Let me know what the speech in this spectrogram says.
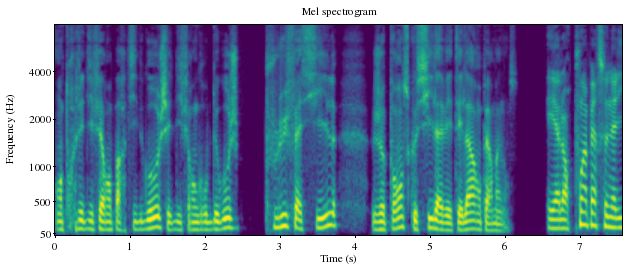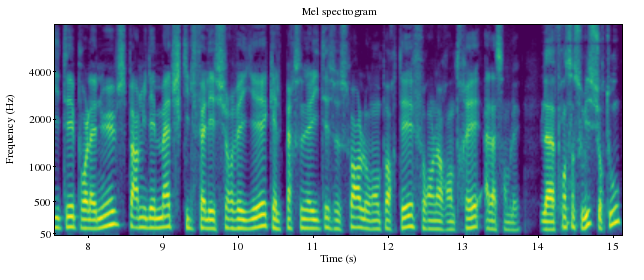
entre les différents partis de gauche et différents groupes de gauche plus facile, je pense, que s'il avait été là en permanence. Et alors, point personnalité pour la NUPS, parmi les matchs qu'il fallait surveiller, quelles personnalités ce soir l'ont remporté, feront leur entrée à l'Assemblée? La France Insoumise, surtout,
